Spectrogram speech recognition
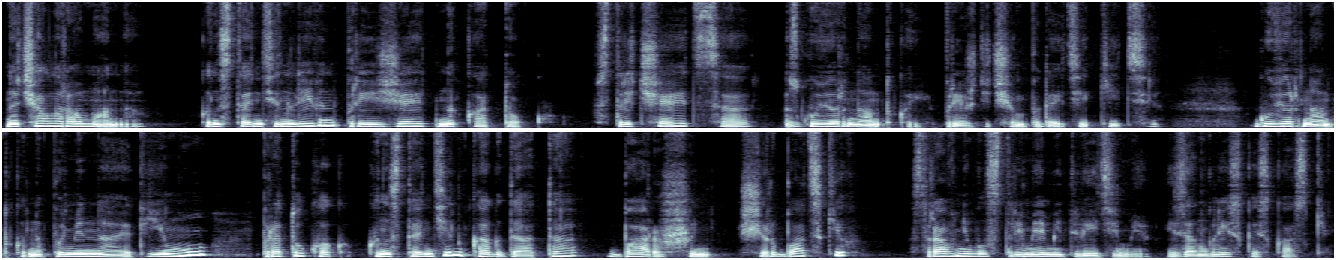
Начало романа. Константин Левин приезжает на каток, встречается с гувернанткой, прежде чем подойти к Кити. Гувернантка напоминает ему про то, как Константин когда-то барышень Щербатских сравнивал с тремя медведями из английской сказки.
